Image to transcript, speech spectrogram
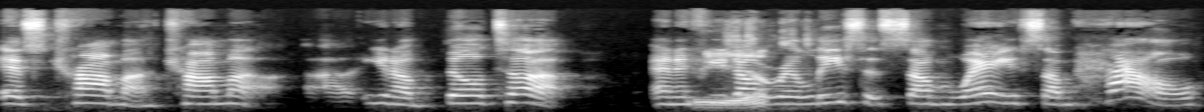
is trauma trauma uh, you know built up. And if you don't release it some way somehow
